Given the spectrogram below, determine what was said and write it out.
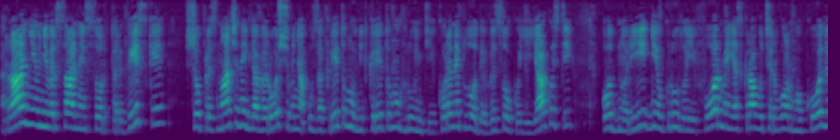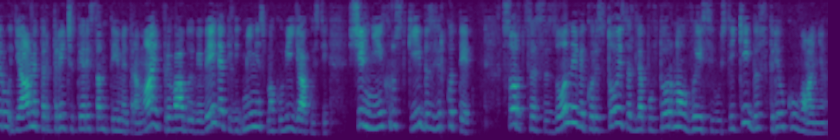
Ранній універсальний сорт редиски, що призначений для вирощування у закритому відкритому ґрунті. Коренеплоди високої якості, однорідні, округлої форми, яскраво червоного кольору, діаметр 3-4 см. Мають привабливий вигляд і відмінні смакові якості. Щільні, хрусткі, без гіркоти. Сорт це сезонний, використовується для повторного висіву, стійкий до стрілкування.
